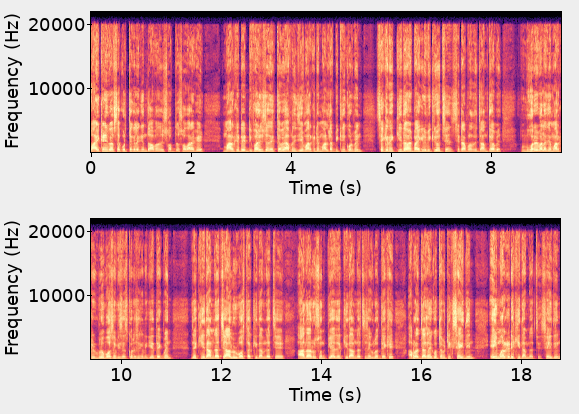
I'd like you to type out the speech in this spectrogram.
পাইকারি ব্যবসা করতে গেলে কিন্তু আপনাদের সব সবার আগে মার্কেটের ডিফারেন্সটা দেখতে হবে। আপনি যে মার্কেটে মালটা বিক্রি করবেন, সেখানে কী দামে পাইকারি বিক্রি হচ্ছে সেটা আপনাদের জানতে হবে। ভোরের বেলা যে মার্কেটগুলো বসে বিশেষ করে সেখানে গিয়ে দেখবেন যে কী দাম যাচ্ছে, আলুর বস্তার কী দাম যাচ্ছে, আদা, রসুন, পেঁয়াজের কী দাম যাচ্ছে সেগুলো দেখে আপনারা যাচাই করতে হবে। ঠিক সেই দিন এই মার্কেটে কী দাম যাচ্ছে, সেই দিন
